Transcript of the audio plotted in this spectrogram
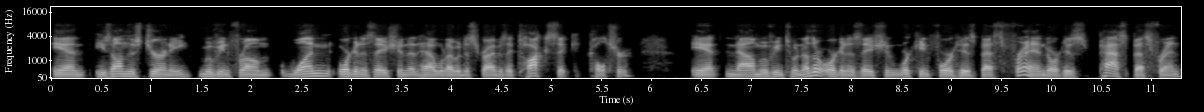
And he's on this journey moving from one organization that had what I would describe as a toxic culture and now moving to another organization working for his best friend or his past best friend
